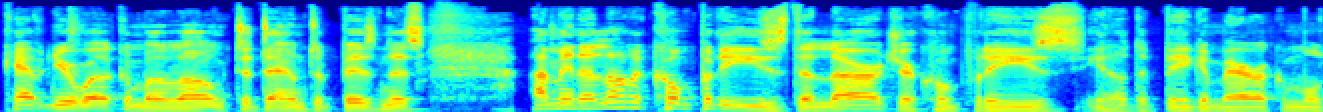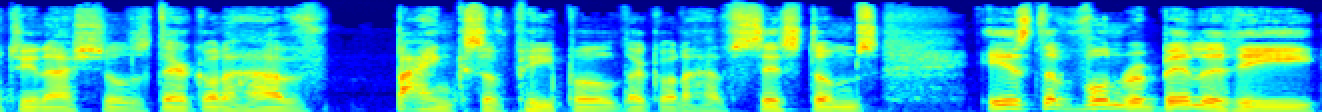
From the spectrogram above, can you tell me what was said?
Kevin, you're welcome along to Down to Business. I mean, a lot of companies, the larger companies, you know, the big American multinationals, they're going to have banks of people, they're going to have systems. Is the vulnerability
